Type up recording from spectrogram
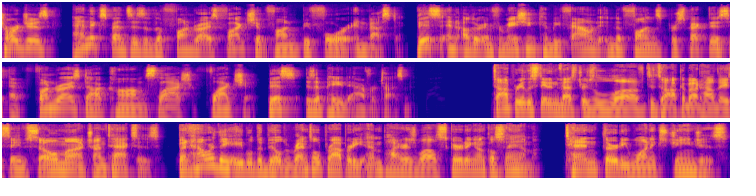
charges, and expenses of the Fundrise flagship fund before investing. This and other information can be found in the fund's prospectus at fundrise.com slash flagship. This is a paid advertisement. Top real estate investors love to talk about how they save so much on taxes. But how are they able to build rental property empires while skirting Uncle Sam? 1031 exchanges.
